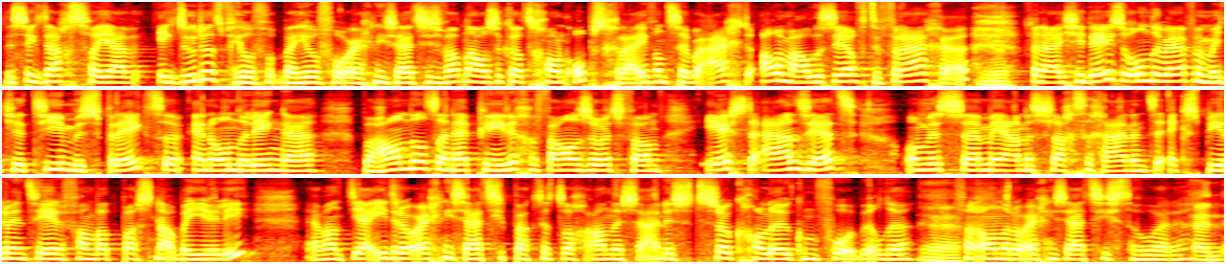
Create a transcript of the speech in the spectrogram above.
Dus ik dacht van ja, ik doe dat heel veel, bij heel veel organisaties. Wat nou als ik dat gewoon opschrijf? Want ze hebben eigenlijk allemaal dezelfde vragen. Van, nou, als je deze onderwerpen met je team bespreekt en onderling eh, behandelt, dan heb je in ieder geval een soort van eerste aanzet om eens eh, mee aan de slag te gaan en te experimenteren van wat past nou bij jullie. Eh, want ja, iedere organisatie pakt het toch anders aan. Dus het is ook gewoon leuk om voorbeelden Ja. van andere organisaties te horen. En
